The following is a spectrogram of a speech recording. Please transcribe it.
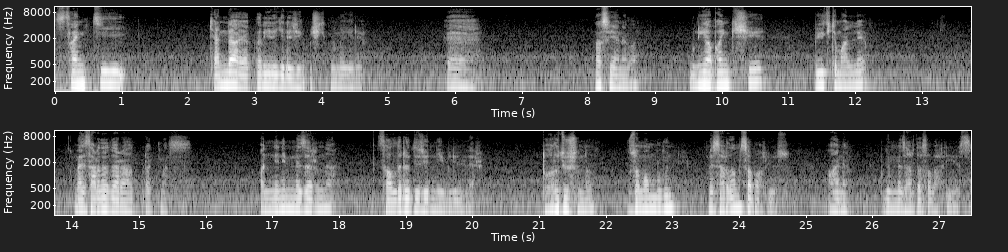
sanki kendi ayaklarıyla gelecekmiş gibime geliyor. Ee, nasıl yani lan? Bunu yapan kişi büyük ihtimalle mezarda da rahat bırakmaz. Annenin mezarına saldırı düzenleyebilirler. Doğru diyorsun lan. O zaman bugün mezarda mı sabahlıyoruz? Aynen. Bugün mezarda sabahlayacağız.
